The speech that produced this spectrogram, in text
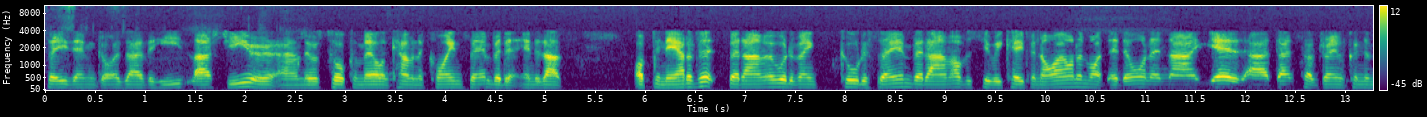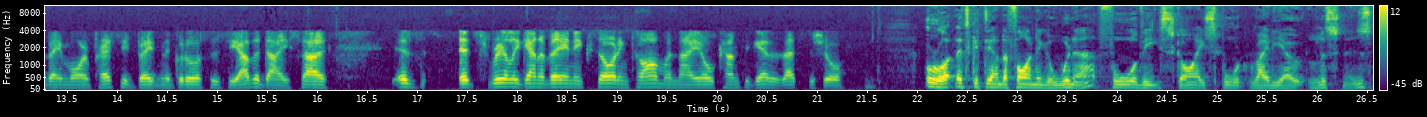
see them guys over here last year. Um, there was talk of Merlin coming to Queensland, but it ended up opting out of it. But um, it would have been cool to see them. But um, obviously, we keep an eye on them, what they're doing. And uh, yeah, uh, Don't Stop Dreaming couldn't have been more impressive, beating the good horses the other day. So it's it's really going to be an exciting time when they all come together. That's for sure. All right, let's get down to finding a winner for the Sky Sport Radio listeners.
